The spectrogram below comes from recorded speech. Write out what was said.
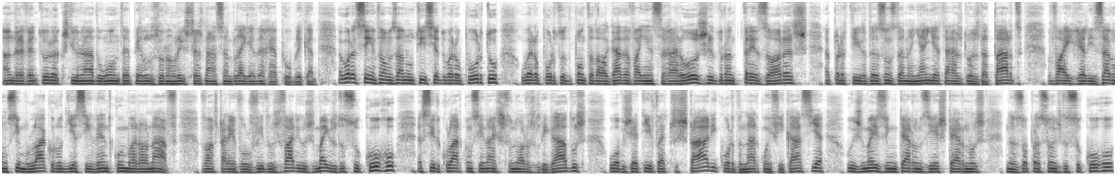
André Ventura, questionado ontem pelos jornalistas na Assembleia da República. Agora sim, vamos à notícia do aeroporto. O aeroporto de Ponta Delgada vai encerrar hoje, durante três horas, a partir das 11 da manhã e até às duas da tarde. Vai realizar um simulacro de acidente com uma aeronave. Vão estar envolvidos vários meios de socorro a circular com sinais sonoros ligados. O objetivo é testar e coordenar com eficácia os meios internos e externos nas operações de socorro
